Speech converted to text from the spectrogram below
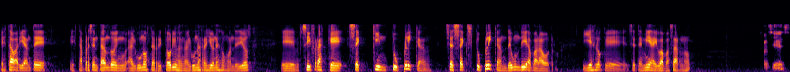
Esta variante está presentando en algunos territorios, en algunas regiones, don Juan de Dios, eh, cifras que se quintuplican, se sextuplican de un día para otro. Y es lo que se temía iba a pasar, ¿no? Así es.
